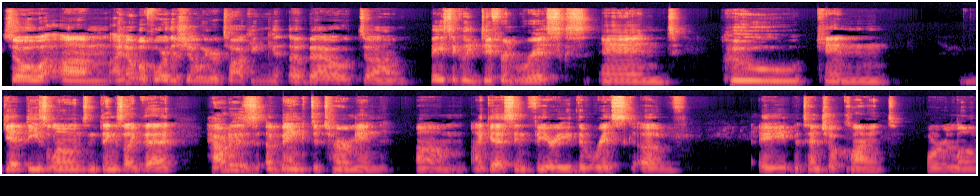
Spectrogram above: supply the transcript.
So um, I know before the show we were talking about um, basically different risks and who can get these loans and things like that. How does a bank determine, um, I guess, in theory, the risk of a potential client or loan?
